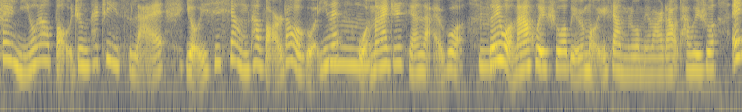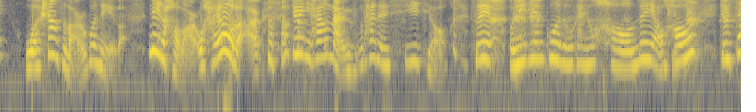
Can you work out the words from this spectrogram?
但是你又要保证他这一次来有一些项目他玩到过，因为我妈之前来过，所以我妈会说，比如某一个项目如果没玩到，她会说，哎。我上次玩过那个，那个好玩，我还要玩，就是你还要满足他的需求，所以我那天过得我感觉我好累啊，好，就是再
